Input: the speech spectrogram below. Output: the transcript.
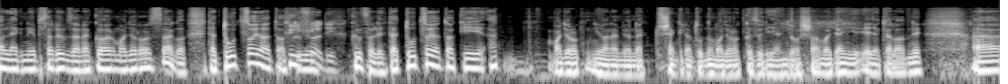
a legnépszerűbb zenekar Magyarországon? Tehát tudsz olyat, aki... Külföldi? Külföldi. Tehát tudsz olyat, aki, hát magyarok nyilván nem jönnek, senki nem tudna magyarok közül ilyen gyorsan, vagy ennyi jegyet eladni. Uh,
